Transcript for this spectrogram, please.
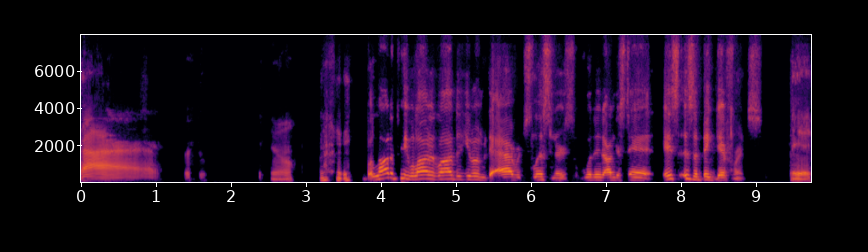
ah, you know, but a lot of people, a lot of, a lot of you know, the average listeners wouldn't understand. It's it's a big difference. Yeah.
